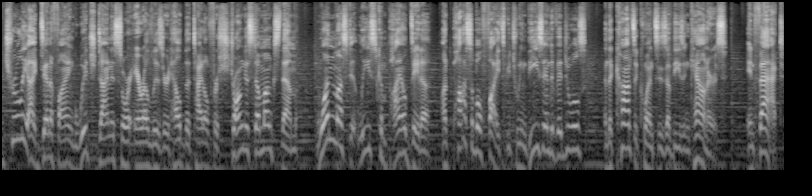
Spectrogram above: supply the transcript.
truly identifying which dinosaur-era lizard held the title for strongest amongst them, one must at least compile data on possible fights between these individuals and the consequences of these encounters. In fact,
